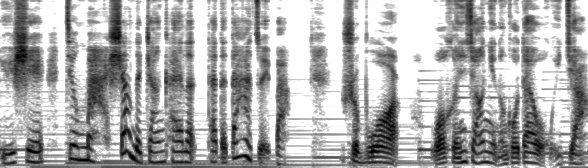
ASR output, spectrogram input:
于是就马上的张开了他的大嘴巴。“是博尔，我很想你能够带我回家。”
